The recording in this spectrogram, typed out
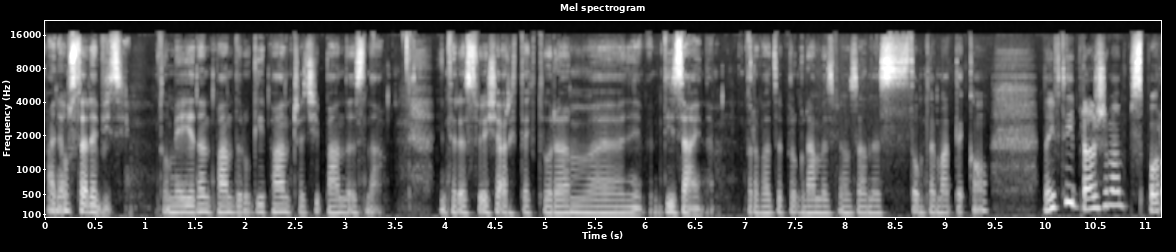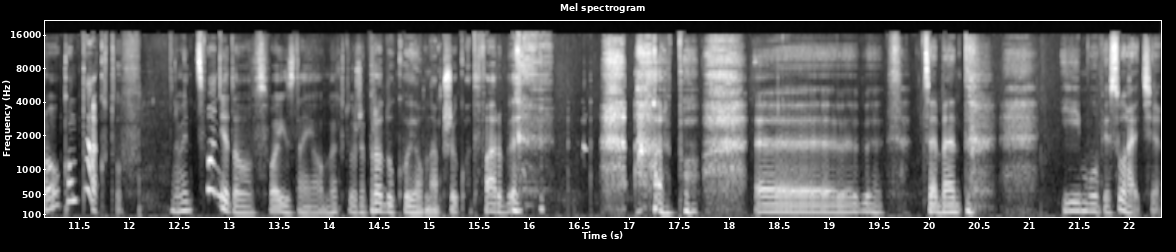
panią z telewizji. Tu mnie jeden pan, drugi pan, trzeci pan zna. Interesuje się architekturą, e, nie wiem, designem prowadzę programy związane z tą tematyką. No i w tej branży mam sporo kontaktów. No więc dzwonię do swoich znajomych, którzy produkują na przykład farby albo e, cement i mówię, słuchajcie,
